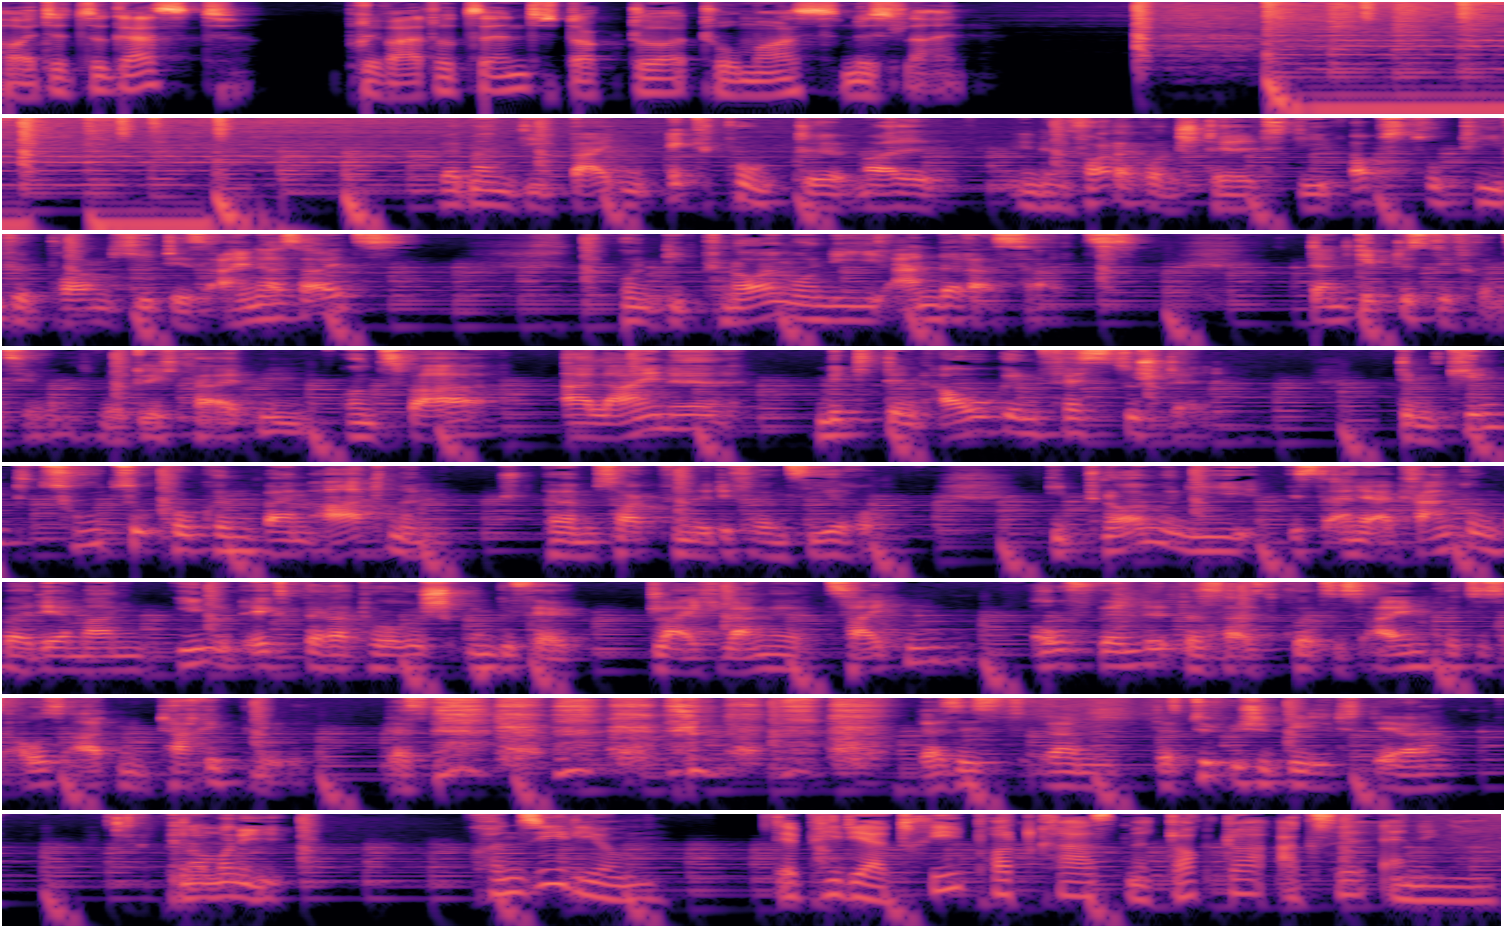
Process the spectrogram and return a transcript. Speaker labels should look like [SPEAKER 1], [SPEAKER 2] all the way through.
[SPEAKER 1] Heute zu Gast Privatdozent Dr. Thomas Nüsslein.
[SPEAKER 2] Wenn man die beiden Eckpunkte mal in den Vordergrund stellt, die obstruktive Bronchitis einerseits und die Pneumonie andererseits, dann gibt es Differenzierungsmöglichkeiten und zwar alleine mit den Augen festzustellen. Dem Kind zuzugucken beim Atmen ähm, sorgt für eine Differenzierung. Die Pneumonie ist eine Erkrankung, bei der man in- und expiratorisch ungefähr gleich lange Zeiten aufwendet. Das heißt kurzes Ein-, kurzes Ausatmen, Tachypnoe. Das, das ist ähm, das typische Bild der Pneumonie.
[SPEAKER 3] Consilium, der Pädiatrie-Podcast mit Dr. Axel Enninger.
